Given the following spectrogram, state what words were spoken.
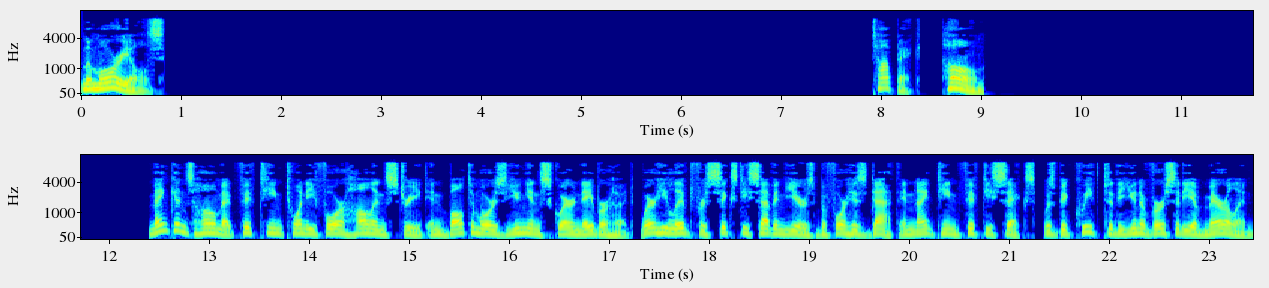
Memorials Home Mencken's home at 1524 Holland Street in Baltimore's Union Square neighborhood, where he lived for 67 years before his death in 1956, was bequeathed to the University of Maryland,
